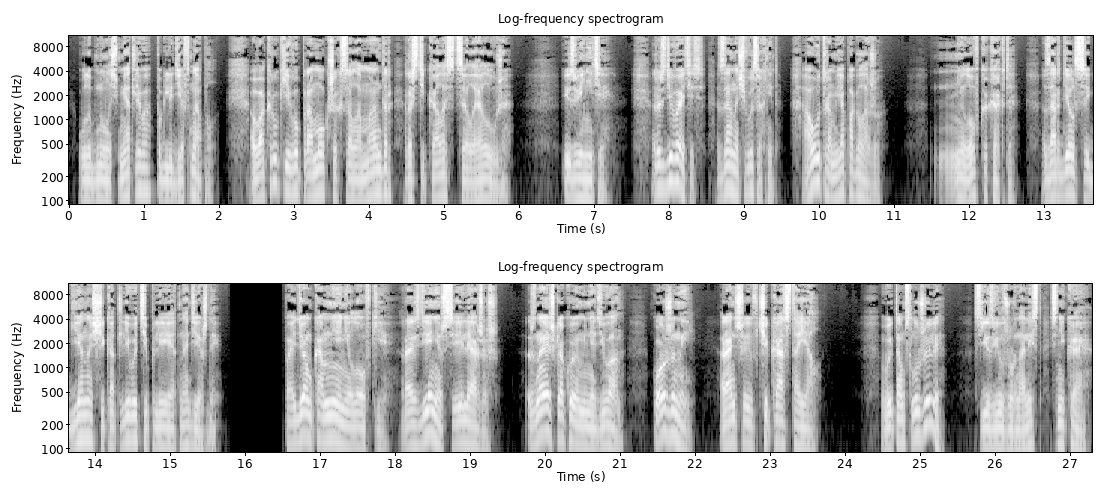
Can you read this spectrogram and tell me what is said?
— улыбнулась мятливо, поглядев на пол. Вокруг его промокших саламандр растекалась целая лужа. «Извините. Раздевайтесь, за ночь высохнет, а утром я поглажу». Неловко как-то. Зарделся Гена, щекотливо теплее от надежды. «Пойдем ко мне, неловкий, разденешься и ляжешь. Знаешь, какой у меня диван? Кожаный, раньше в ЧК стоял». «Вы там служили?» — съязвил журналист, сникая.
